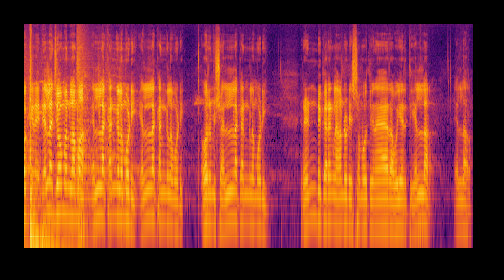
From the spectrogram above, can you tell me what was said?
ஓகே ரைட் எல்லாம் ஜோம் பண்ணலாமா? எல்லா கண்களை மூடி எல்லா கண்களை மூடி. ஒரு நிமிஷம் எல்லா கண்களை மூடி. ரெண்டு கரங்களை ஆண்டோடைய சமூகத்துக்கு நேராக உயர்த்தி எல்லாரும் எல்லாரும்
